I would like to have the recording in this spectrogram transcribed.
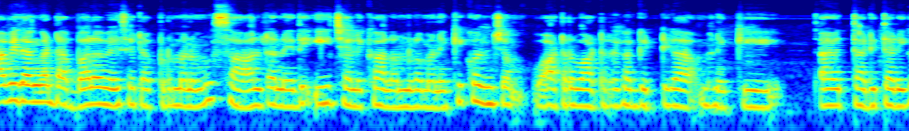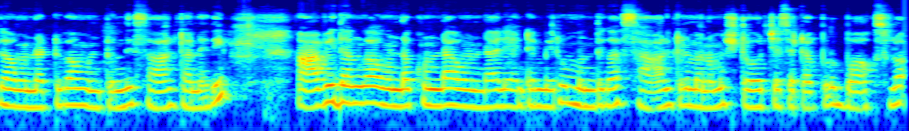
ఆ విధంగా డబ్బాలో వేసేటప్పుడు మనము సాల్ట్ అనేది ఈ చలికాలంలో మనకి కొంచెం వాటర్ వాటర్గా గట్టిగా మనకి తడి తడిగా ఉన్నట్టుగా ఉంటుంది సాల్ట్ అనేది. ఆ విధంగా ఉండకుండా ఉండాలి అంటే మీరు ముందుగా సాల్ట్ని మనము స్టోర్ చేసేటప్పుడు బాక్స్లో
